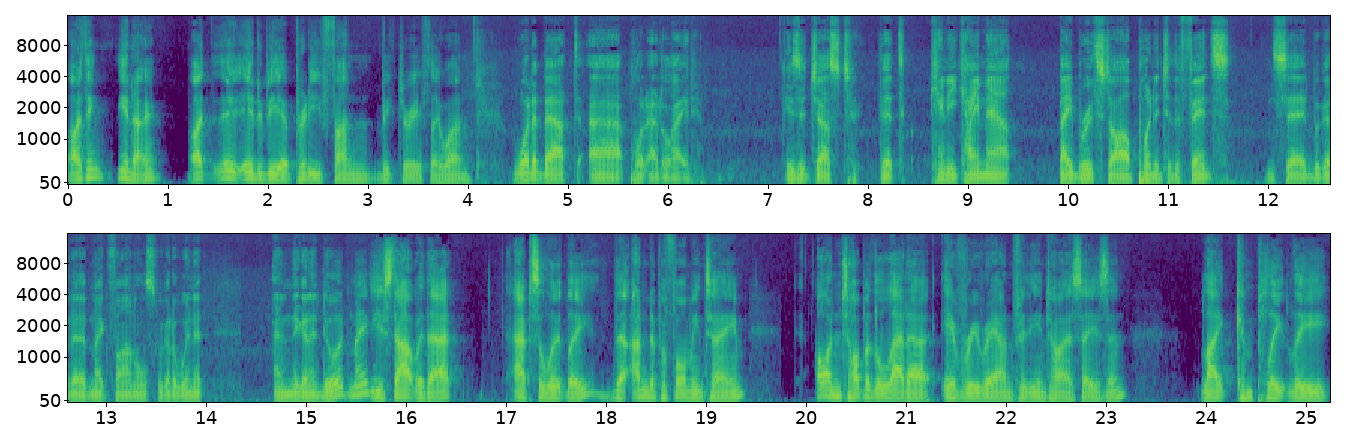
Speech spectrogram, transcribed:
I think you know, I, it, it'd be a pretty fun victory if they won. What about uh, Port Adelaide? Is it just that Kenny came out, Babe Ruth style, pointed to the fence and said, "We've got to make finals. We've got to win it," and they're going to do it? Maybe. You start with that, absolutely. The underperforming team on top of the ladder every round for the entire season, like completely,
